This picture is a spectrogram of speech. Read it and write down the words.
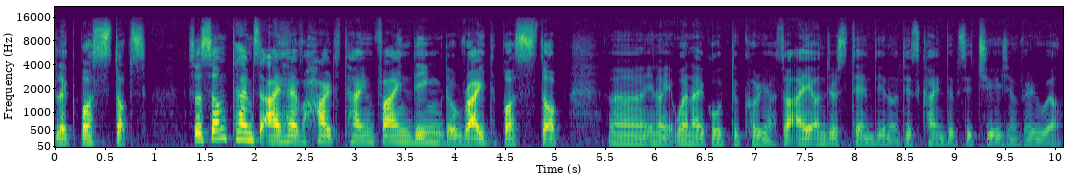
like bus stops so sometimes I have hard time finding the right bus stop, uh, you know, when I go to Korea. So I understand, you know, this kind of situation very well.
